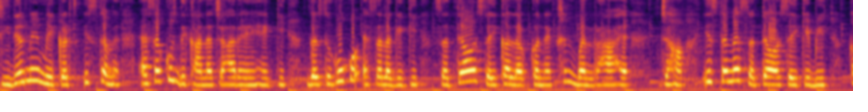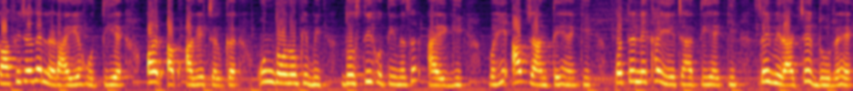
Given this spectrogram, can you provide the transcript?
सीरियल में मेकर्स इस समय ऐसा कुछ दिखाना चाह रहे हैं कि दर्शकों को ऐसा लगे कि सत्या और सई का लव कनेक्शन बन रहा है, जहाँ इस समय सत्या और सई के बीच काफ़ी ज़्यादा लड़ाइयाँ होती है, और अब आगे चलकर उन दोनों के बीच दोस्ती होती नज़र आएगी। वहीं आप जानते हैं कि पत्रलेखा ये चाहती है कि सई विराज से दूर रहे।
